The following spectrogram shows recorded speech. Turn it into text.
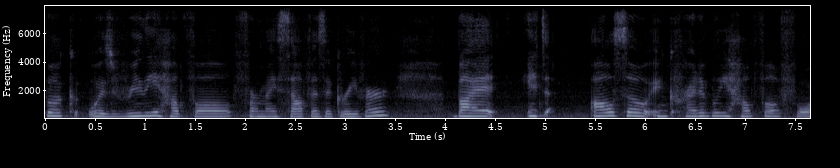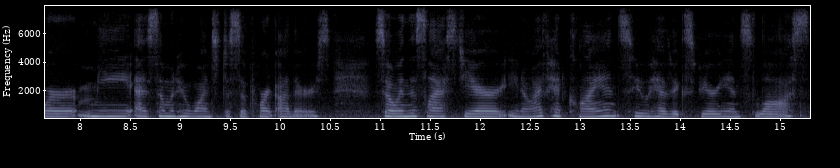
book was really helpful for myself as a griever, but it's also incredibly helpful for me as someone who wants to support others. So in this last year, you know, I've had clients who have experienced loss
